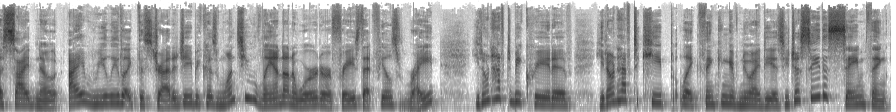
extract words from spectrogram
a side note, I really like this strategy because once you land on a word or a phrase that feels right, you don't have to be creative. You don't have to keep like thinking of new ideas. You just say the same thing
